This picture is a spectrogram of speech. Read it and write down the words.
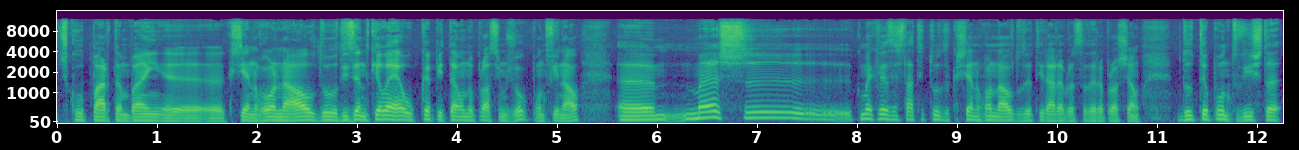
desculpar também uh, Cristiano Ronaldo, dizendo que ele é o capitão no próximo jogo, ponto final. Uh, mas como é que vês esta atitude de Cristiano Ronaldo de atirar a braçadeira para o chão? Do teu ponto de vista,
